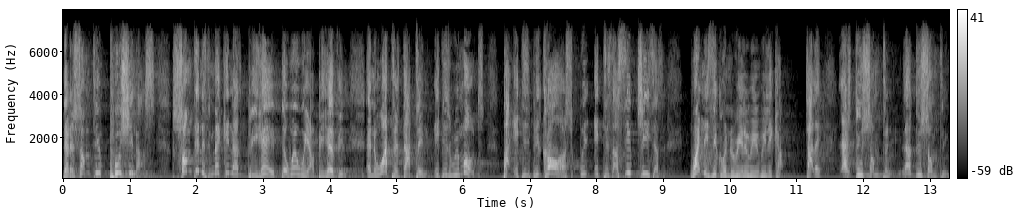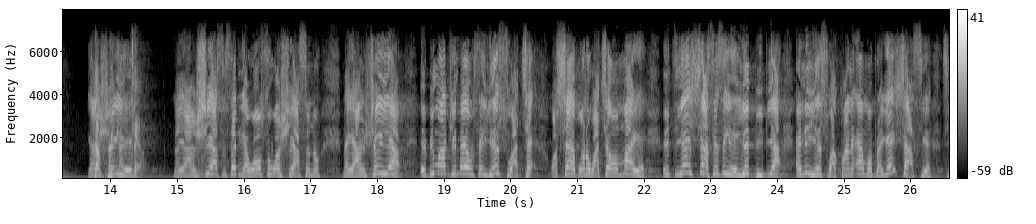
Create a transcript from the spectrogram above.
There is something pushing us. Something is making us behave the way we are behaving. And what is that thing? It is remote. But it is because we, it is as if jesus when is he going to really really really come? Charlie, let's do something. Let's do something that we can tell na yɛnhwe ase sɛdeɛ wɔn nso wɔhwe ase no na yɛnhwɛ yie a ebi mu adwene bɛyɛ wɔn sɛ yesu akyɛ ɔhyɛ ɛbɔ no wakyɛ wɔn maayɛ nti yɛnhyɛ ase sɛ yɛyɛ biribi a ɛne yesu akwan ɛmmɔ bra yɛnhyɛ aseɛ sɛ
